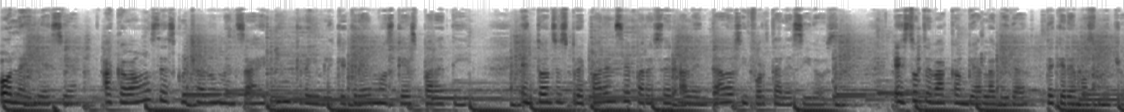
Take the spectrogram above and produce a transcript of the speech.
Hola iglesia, acabamos de escuchar un mensaje increíble que creemos que es para ti. Entonces prepárense para ser alentados y fortalecidos. Esto te va a cambiar la vida. Te queremos mucho.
